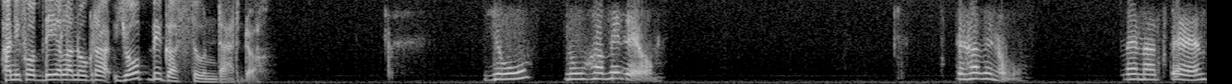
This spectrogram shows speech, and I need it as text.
Har ni fått dela några jobbiga stunder då? Jo, nog har vi det. Det har vi nog. Men att det är,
